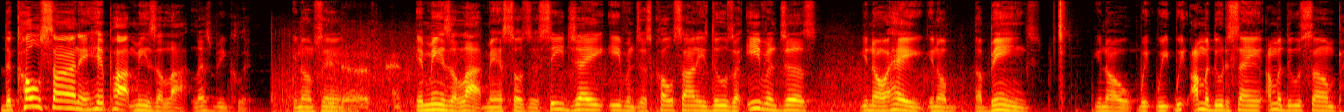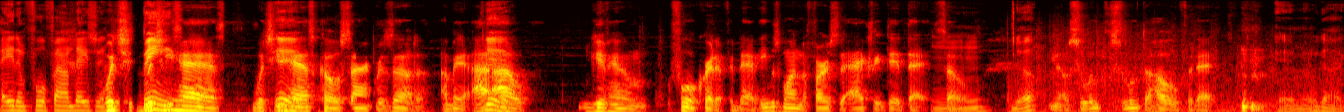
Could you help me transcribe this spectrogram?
the cosign in hip hop means a lot. Let's be clear. You know what I'm saying? does. It means a lot, man. So to CJ even just co-sign these dudes, or even just, you know, hey, you know, uh, beans, you know, we, we, we I'm gonna do the same. I'm gonna do some paid in full foundation. which which he has, which he Yeah. has co-signed Griselda. I mean, I, Yeah. I'll give him full credit for that. He was one of the first that actually did that. So Mhm. Yep. you know, salute salute the whole for that. Yeah, man, we gotta get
